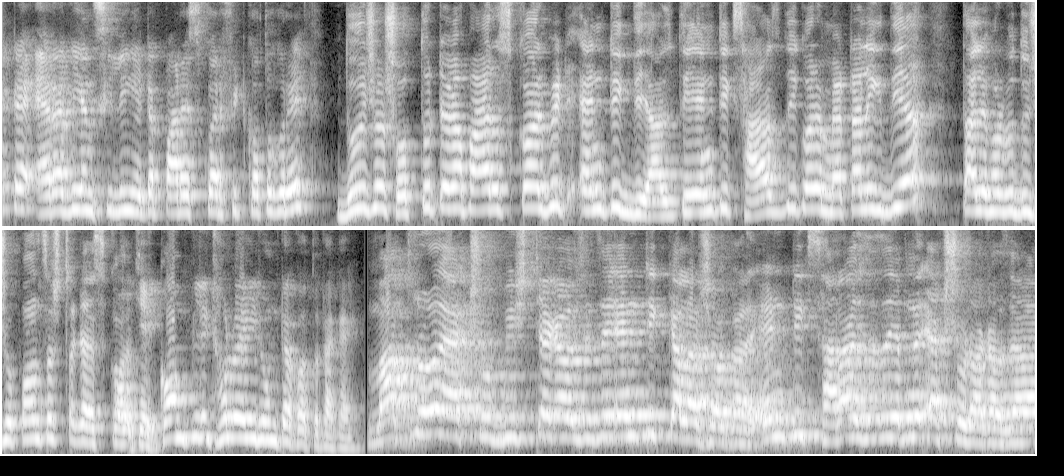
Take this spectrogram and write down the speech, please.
একটা অ্যারাবিয়ান সিলিং এটা পার স্কোয়ার ফিট কত করে? দুইশো সত্তর টাকা পার স্কোয়ার ফিট অ্যান্টিক দিয়ে। আর যদি অ্যান্টিক সারাজ দিয়ে করে মেটালিক দিয়া তাহলে পড়বে দুইশো পঞ্চাশ টাকা স্কোয়ার ওকে কমপ্লিট হলো এই রুমটা কত টাকায়? মাত্র একশো বিশ টাকা হয়েছে যে অ্যান্টিক কালার সহকারে। অ্যান্টিক সারা হয়েছে যে আপনার একশো টাকা যারা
